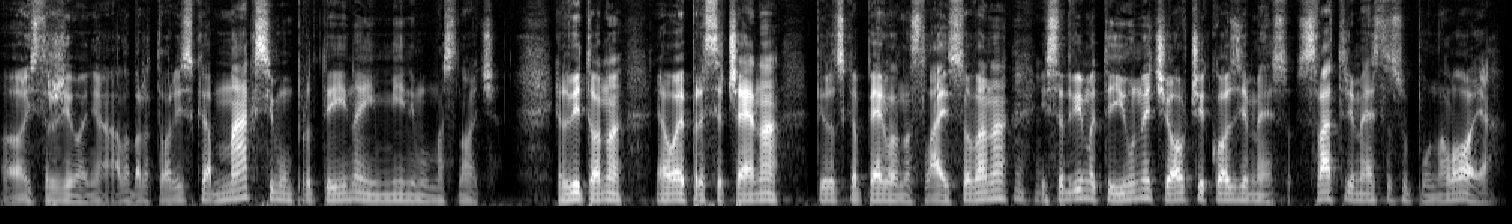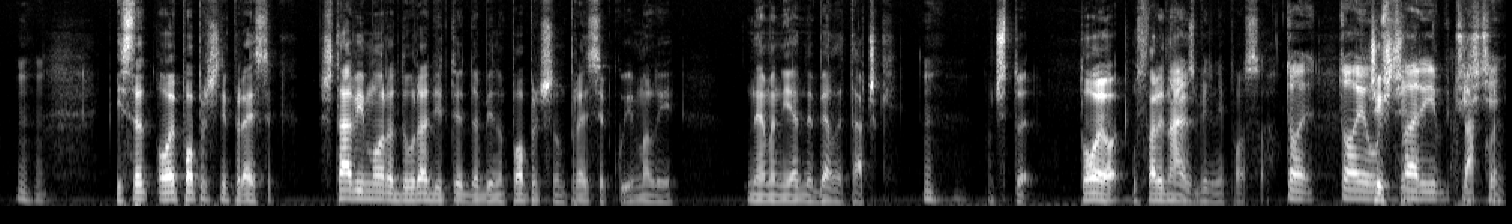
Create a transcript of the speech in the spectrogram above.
a, istraživanja laboratorijska, maksimum proteina i minimum masnoća. Jer vidite, ona, evo, je presečena pirotska pegla naslajsovana i sad vi imate juneće, ovčje, kozje meso. Sva tri mesta su puna loja. I sad, ovo je poprečni presek. Šta vi mora da uradite da bi na poprečnom preseku imali, nema ni jedne bele tačke? Znači, to je, to je u stvari najozbiljniji posao. To je, to je u Čišćenje. stvari Tako čišćenje. je.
